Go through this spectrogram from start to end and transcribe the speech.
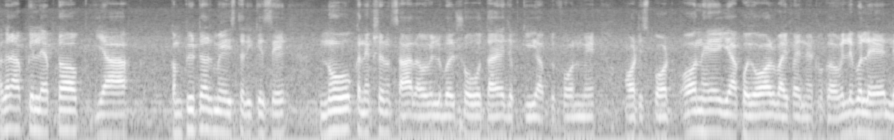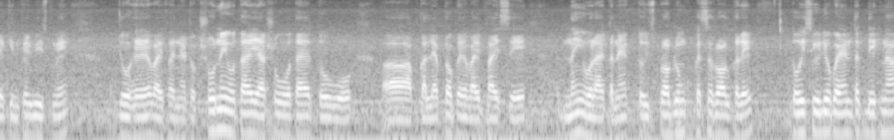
अगर आपके लैपटॉप या कंप्यूटर में इस तरीके से no connection are available show होता है, जबकि आपके फ़ोन में हॉटस्पॉट ऑन है या कोई और वाईफाई नेटवर्क अवेलेबल है, लेकिन फिर भी इसमें जो है वाईफाई नेटवर्क शो नहीं होता है या शो होता है तो वो आपका लैपटॉप है वाईफाई से नहीं हो रहा है कनेक्ट तो इस प्रॉब्लम को कैसे सॉल्व करें? तो इस वीडियो को एंड तक देखना।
